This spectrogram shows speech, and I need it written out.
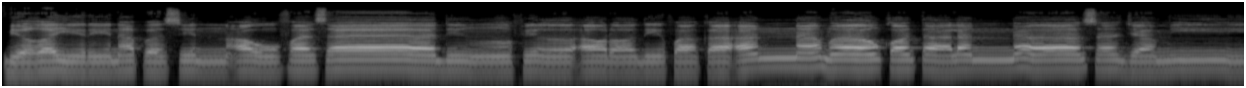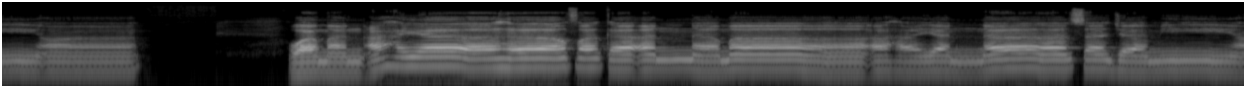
بغير نفس أو فساد في الأرض فكأنما قتل الناس جميعا. ومن أحياها فكأنما أحيا الناس جميعا.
